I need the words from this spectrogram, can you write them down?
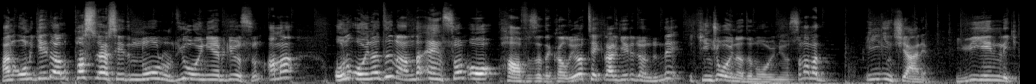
Hani onu geri alıp pas verseydim ne olur diye oynayabiliyorsun ama onu oynadığın anda en son o hafızada kalıyor. Tekrar geri döndüğünde ikinci oynadığını oynuyorsun ama ilginç yani. Bir yenilik.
